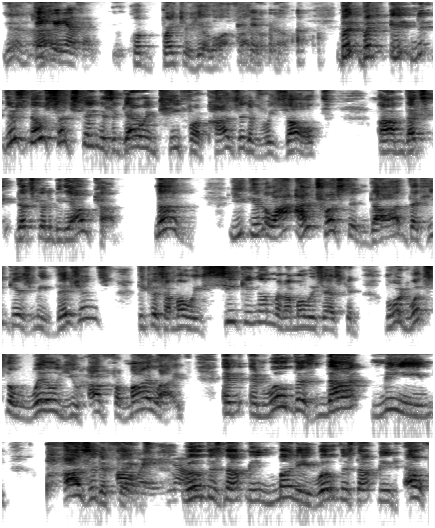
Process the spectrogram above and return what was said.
yeah, Dig uh, your heels in. or break your heel off. I don't know. But but it, there's no such thing as a guarantee for a positive result. Um, that's that's going to be the outcome. None. You, you know, I, I trust in God that He gives me visions because I'm always seeking them and I'm always asking, Lord, what's the will you have for my life? And and will does not mean positive things. Always. No. Will does not mean money. Will does not mean health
